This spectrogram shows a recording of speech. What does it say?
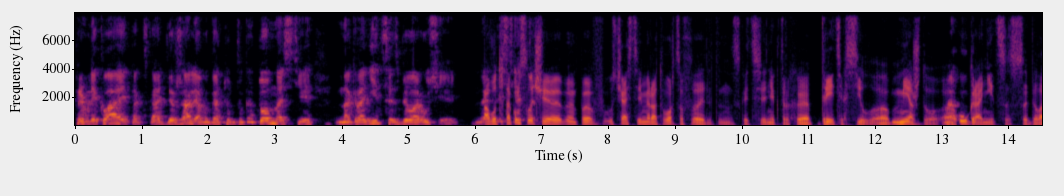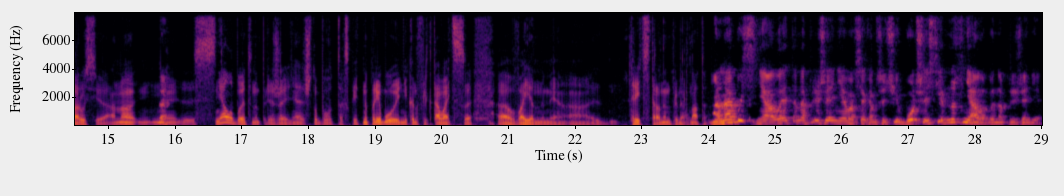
привлекла и, так сказать, держали в готовности на границе с Белоруссией. Ну, а вот в таком случае э, участие миротворцев, э, или, так сказать, некоторых третьих сил между да. у границы с Белоруссией, оно да. сняло бы это напряжение, чтобы, так сказать, напрямую не конфликтовать с военными а, третьей страны, например, НАТО? Она бы сняла это напряжение, во всяком случае, в большей степени, ну, сняла бы напряжение,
